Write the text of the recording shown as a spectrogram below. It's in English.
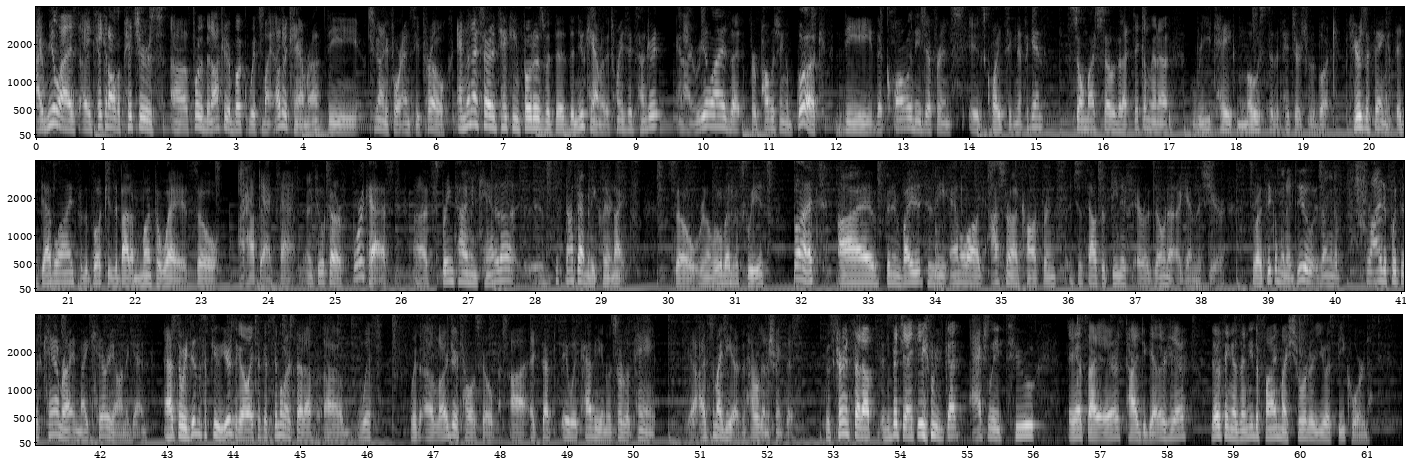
I realized I had taken all the pictures uh, for the binocular book with my other camera, the 294 MC Pro, and then I started taking photos with the, the new camera, the 2600, and I realized that for publishing a book, the, the quality difference is quite significant, so much so that I think I'm gonna retake most of the pictures for the book. But here's the thing, the deadline for the book is about a month away, so I have to act fast. And if you look at our forecast, uh, springtime in Canada, there's just not that many clear nights. So we're in a little bit of a squeeze, but I've been invited to the Analog Astronaut Conference just south of Phoenix, Arizona again this year. So what I think I'm gonna do is I'm gonna try to put this camera in my carry-on again. And so we did this a few years ago. I took a similar setup um, with, with a larger telescope, uh, except it was heavy and was sort of a pain. Yeah, I have some ideas on how we're gonna shrink this. This current setup is a bit janky. We've got actually two ASI airs tied together here. The other thing is I need to find my shorter USB cord.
